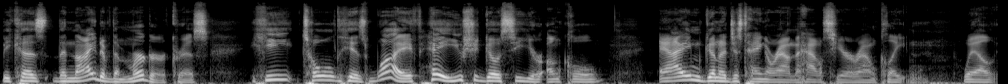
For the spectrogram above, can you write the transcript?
because the night of the murder, Chris, he told his wife, "Hey, you should go see your uncle. I'm gonna just hang around the house here around Clayton." Well,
